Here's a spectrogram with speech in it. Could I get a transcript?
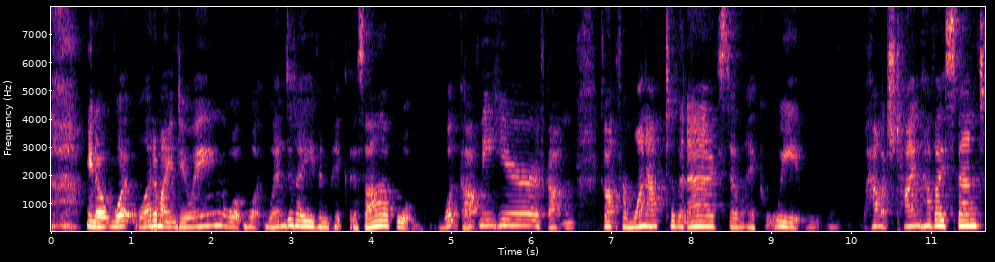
you know, what what am I doing? What what when did I even pick this up? What what got me here? I've gotten gone from one app to the next and like, wait, how much time have I spent?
